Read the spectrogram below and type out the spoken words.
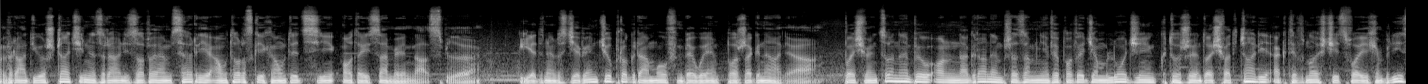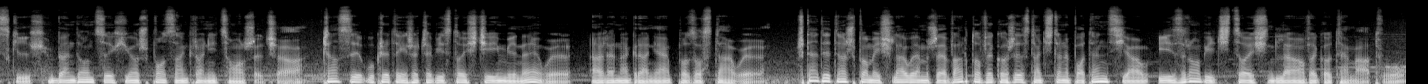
w Radiu Szczecin zrealizowałem serię autorskich audycji o tej samej nazwie. Jednym z dziewięciu programów były pożegnania. Poświęcony był on nagranym przeze mnie wypowiedziom ludzi, którzy doświadczali aktywności swoich bliskich, będących już poza granicą życia. Czasy ukrytej rzeczywistości minęły, ale nagrania pozostały. Wtedy też pomyślałem, że warto wykorzystać ten potencjał i zrobić coś dla owego tematu.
